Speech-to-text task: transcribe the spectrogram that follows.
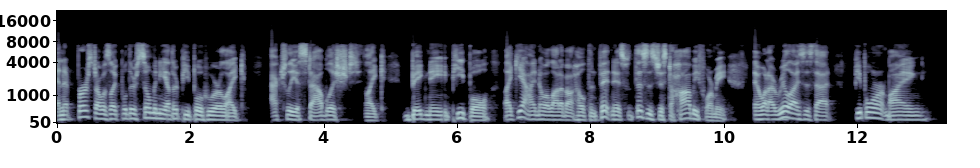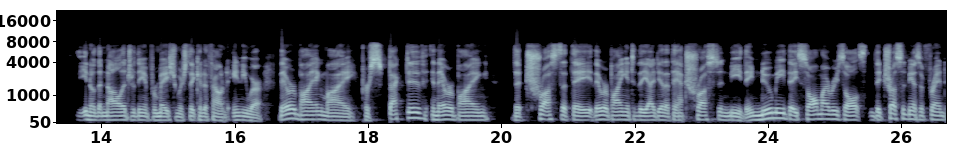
And at first I was like, well, there's so many other people who are like actually established, like big name people, like, yeah, I know a lot about health and fitness, but this is just a hobby for me. And what I realized is that people weren't buying you know the knowledge or the information which they could have found anywhere. They were buying my perspective and they were buying the trust that they they were buying into the idea that they had trust in me. They knew me they saw my results they trusted me as a friend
